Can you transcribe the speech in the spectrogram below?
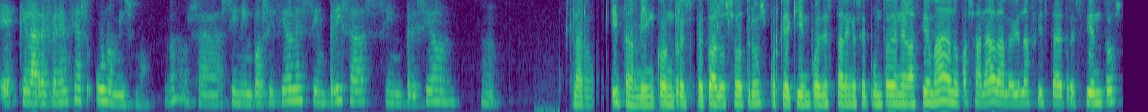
eh, que la referencia es uno mismo, ¿no? O sea, sin imposiciones, sin prisas, sin presión. Mm. Claro, y también con respeto a los otros, porque ¿quién puede estar en ese punto de negación? Ah, no pasa nada, me voy a una fiesta de 300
